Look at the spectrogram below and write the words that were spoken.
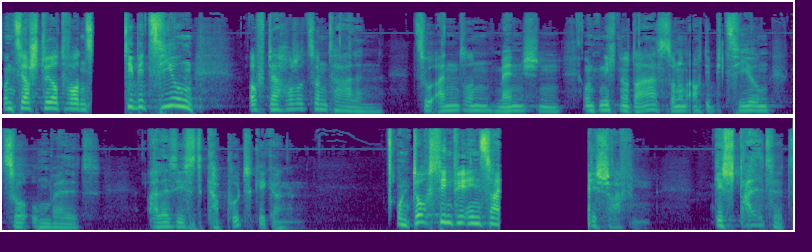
und zerstört worden, die Beziehung auf der horizontalen zu anderen Menschen und nicht nur das, sondern auch die Beziehung zur Umwelt. Alles ist kaputt gegangen. Und doch sind wir in sein geschaffen, gestaltet.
